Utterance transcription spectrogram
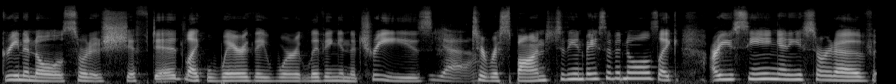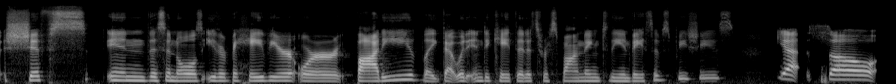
green anoles sort of shifted, like where they were living in the trees yeah. to respond to the invasive anoles. Like, are you seeing any sort of shifts in this anole's either behavior or body, like that would indicate that it's responding to the invasive species? Yeah, so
